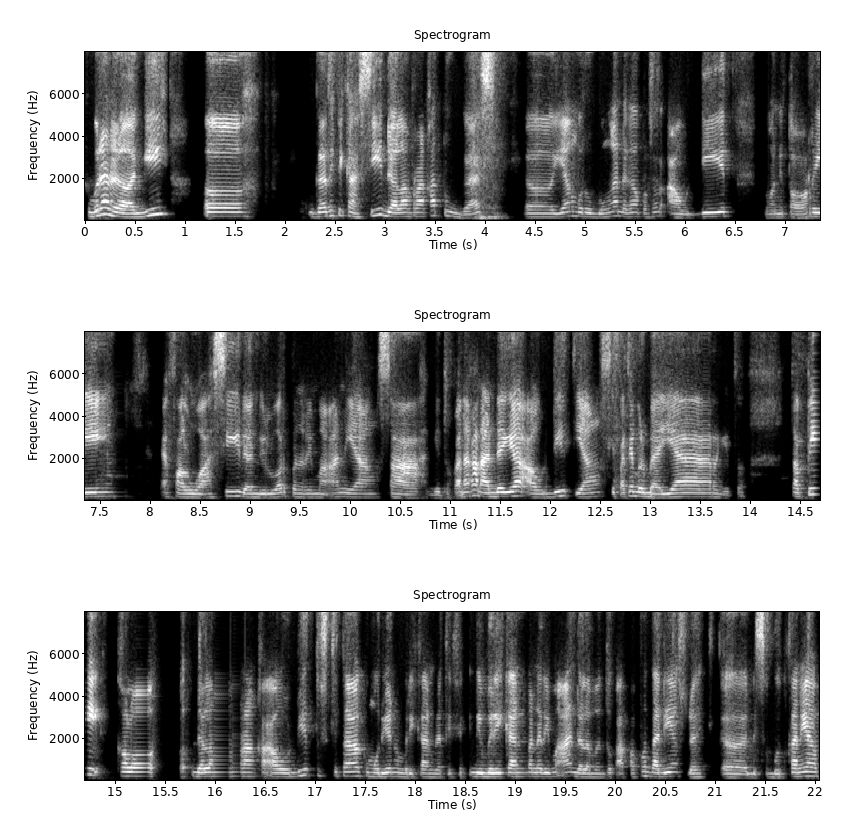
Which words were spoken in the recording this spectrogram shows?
Kemudian ada lagi uh, gratifikasi dalam rangka tugas uh, yang berhubungan dengan proses audit, monitoring, evaluasi dan di luar penerimaan yang sah gitu. Karena kan ada ya audit yang sifatnya berbayar gitu. Tapi kalau dalam rangka audit terus kita kemudian memberikan diberikan penerimaan dalam bentuk apa pun tadi yang sudah e, disebutkan ya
